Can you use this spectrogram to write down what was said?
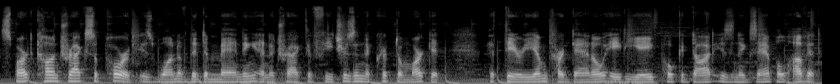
Smart contract support is one of the demanding and attractive features in the crypto market. Ethereum, Cardano, ADA, Polkadot is an example of it.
